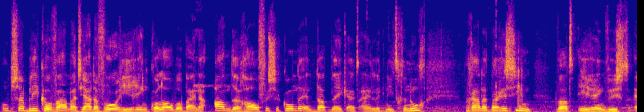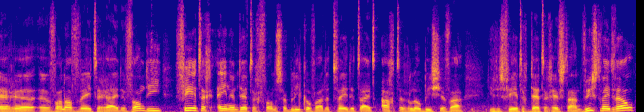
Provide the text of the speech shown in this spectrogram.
op Sablikova. Maar het jaar daarvoor hier in Colombo bijna anderhalve seconde. En dat bleek uiteindelijk niet genoeg. We gaan het maar eens zien wat Irene Wust er uh, vanaf weet te rijden. Van die 40-31 van Sablikova, de tweede tijd achter Lobisheva... die dus 40-30 heeft staan. Wust weet wel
